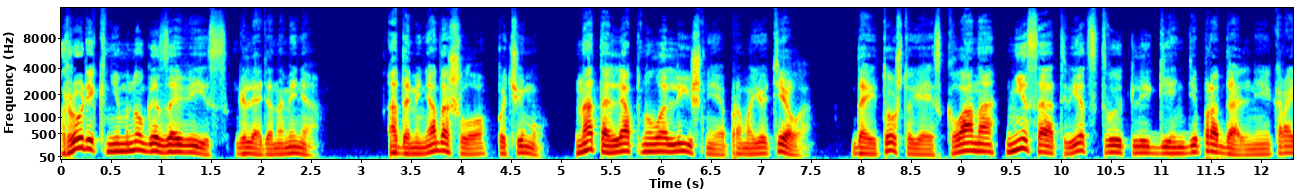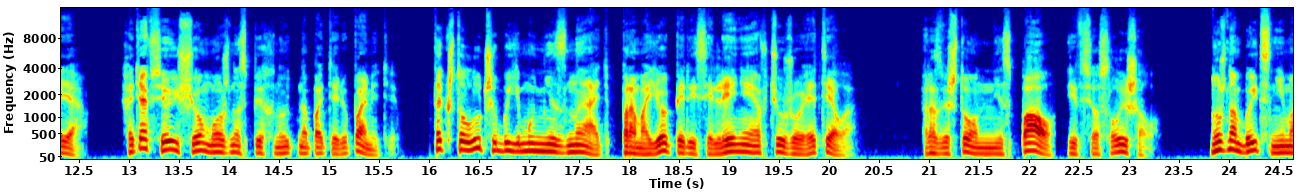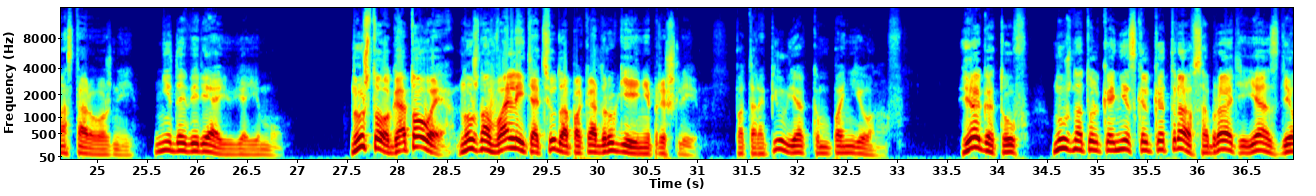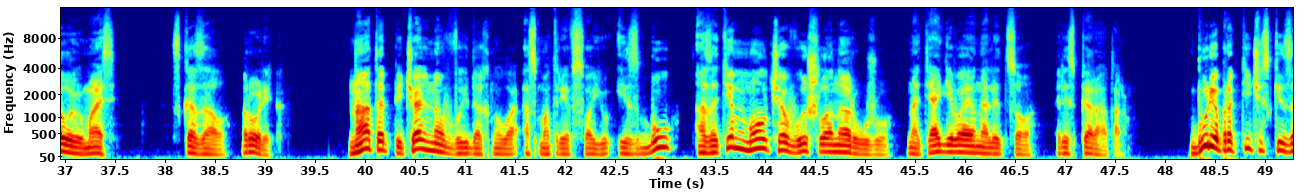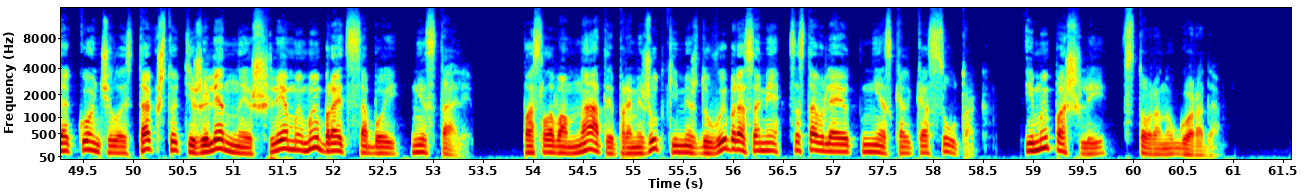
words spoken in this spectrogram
Рурик немного завис, глядя на меня. А до меня дошло, почему. Ната ляпнула лишнее про мое тело. Да и то, что я из клана, не соответствует легенде про дальние края. Хотя все еще можно спихнуть на потерю памяти. Так что лучше бы ему не знать про мое переселение в чужое тело. Разве что он не спал и все слышал. Нужно быть с ним осторожней. Не доверяю я ему. «Ну что, готовы? Нужно валить отсюда, пока другие не пришли», — поторопил я компаньонов. «Я готов. Нужно только несколько трав собрать, и я сделаю мазь», — сказал Рорик. Ната печально выдохнула, осмотрев свою избу, а затем молча вышла наружу, натягивая на лицо респиратор. Буря практически закончилась, так что тяжеленные шлемы мы брать с собой не стали. По словам Наты, промежутки между выбросами составляют несколько суток. И мы пошли в сторону города.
